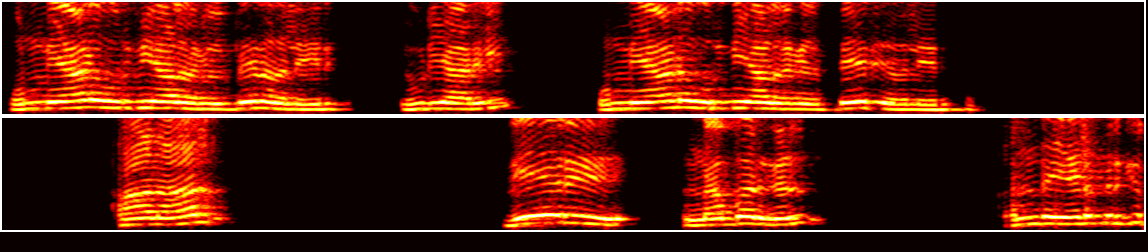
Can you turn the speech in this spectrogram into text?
உண்மையான உரிமையாளர்கள் பேர் அதுல இருக்கு. யூடிஆரில் உண்மையான உரிமையாளர்கள் பேர் இதுல இருக்கு ஆனால் வேறு நபர்கள் அந்த இடத்திற்கு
